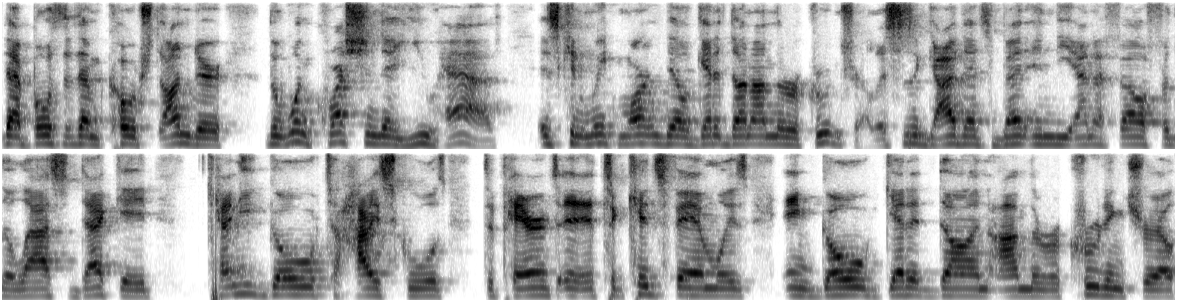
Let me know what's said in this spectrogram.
that both of them coached under. The one question that you have is can Wink Martindale get it done on the recruiting trail? This is a guy that's been in the NFL for the last decade can he go to high schools, to parents, eh, to kids' families, and go get it done on the recruiting trail?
